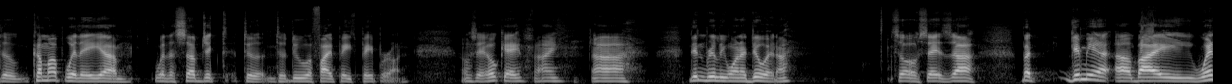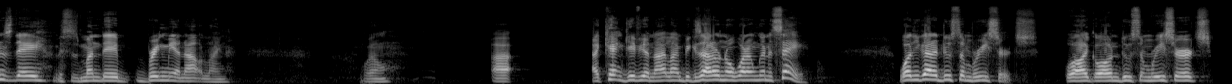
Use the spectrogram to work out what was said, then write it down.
to come up with a um, with a subject to to do a five-page paper on. I'll say, okay, fine. Uh, didn't really want to do it, huh? So says, uh, but give me a uh, by Wednesday. This is Monday. Bring me an outline. Well, uh, I can't give you an outline because I don't know what I'm going to say. Well, you got to do some research. Well, I go and do some research,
